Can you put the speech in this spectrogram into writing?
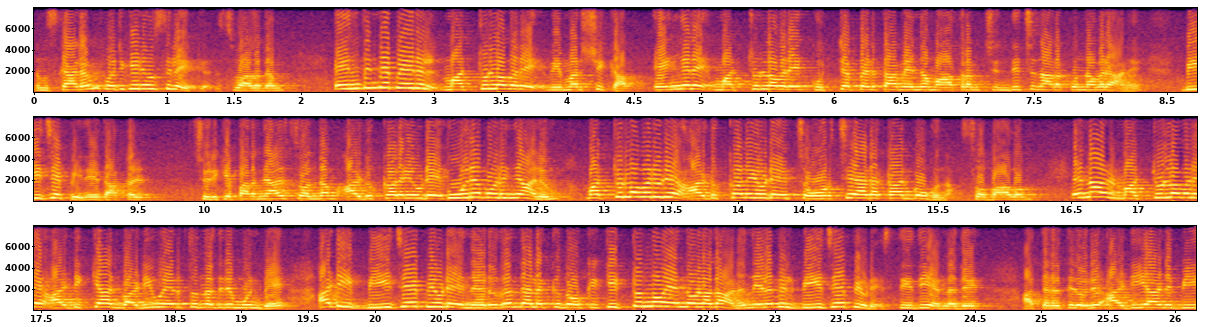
നമസ്കാരം. പൊരിക്ക ന്യൂസിലേക്ക് സ്വാഗതം. എന്തിന്റെ പേരിൽ മറ്റുള്ളവരെ വിമർശിക്കാം? എങ്ങനെ മറ്റുള്ളവരെ കുറ്റപ്പെടുത്താം എന്ന് മാത്രം ചിന്തിച്ചു നടക്കുന്നവരാണ് ബി ജെ പി നേതാക്കൾ. ചുരുക്കി പറഞ്ഞാൽ സ്വന്തം അടുക്കളയുടെ കൂര പൊളിഞ്ഞാലും മറ്റുള്ളവരുടെ അടുക്കളയുടെ ചോർച്ചയടക്കാൻ പോകുന്ന സ്വഭാവം. എന്നാൽ മറ്റുള്ളവരെ അടിക്കാൻ വടി ഉയർത്തുന്നതിന് മുൻപേ അടി ബി ജെ പിയുടെ നെറുകം തലക്ക് നോക്കി കിട്ടുന്നു എന്നുള്ളതാണ് നിലവിൽ ബി ജെ പിയുടെ സ്ഥിതി എന്നത്. അത്തരത്തിലൊരു അടിയാണ് ബി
